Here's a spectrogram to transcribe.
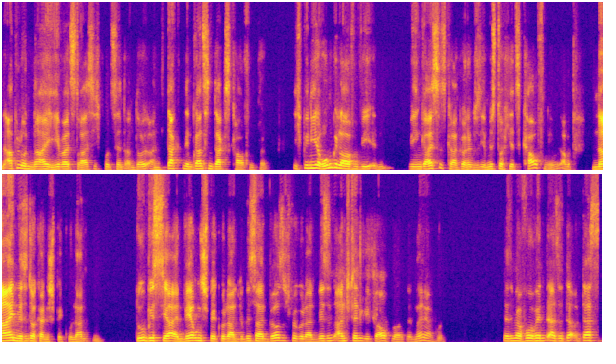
einen Apfel und ein Ei jeweils 30 Prozent an, an DAX, dem ganzen DAX kaufen können. Ich bin hier rumgelaufen wie, in, wie ein Geisteskranker und habe gesagt, ihr müsst doch jetzt kaufen. Aber nein, wir sind doch keine Spekulanten. Du bist ja ein Währungsspekulant, du bist ja ein Börsenspekulant, wir sind anständige Kaufleute. Naja, gut. Stell dir mal vor, wenn, also da, das,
